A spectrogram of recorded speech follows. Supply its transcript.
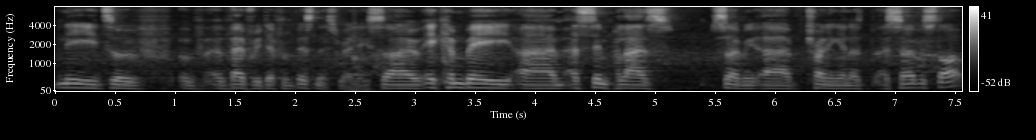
needs of, of, of every different business really. So it can be um, as simple as serving uh, training in a, a service start,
